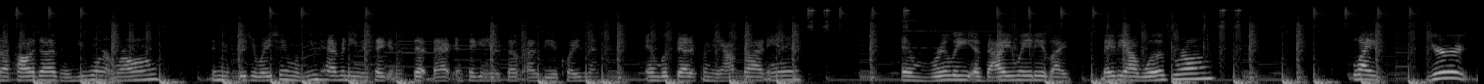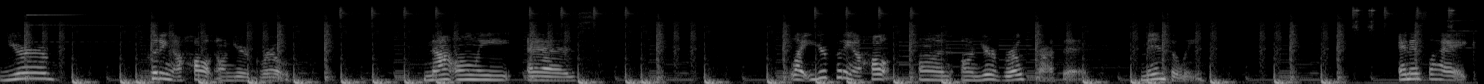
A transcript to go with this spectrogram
to apologize and you weren't wrong in the situation, when you haven't even taken a step back and taken yourself out of the equation and looked at it from the outside in and really evaluated like maybe I was wrong, like you're you're putting a halt on your growth. Not only as like you're putting a halt on on your growth process mentally. And it's like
